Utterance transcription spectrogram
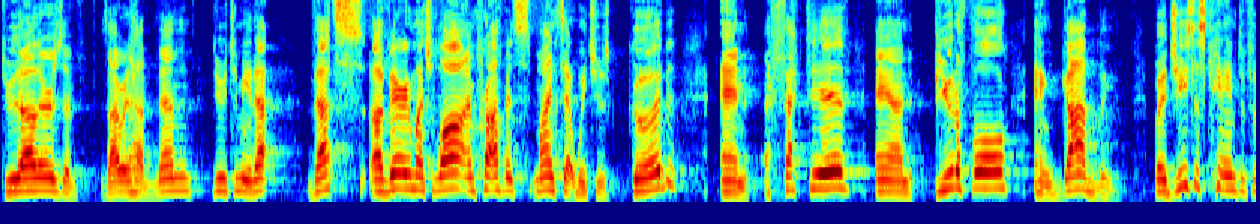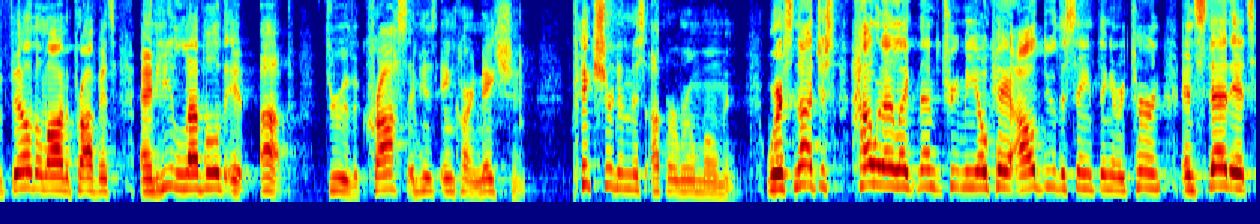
Do the others as I would have them do to me. That, that's a very much law and prophets mindset, which is good and effective and beautiful and godly. But Jesus came to fulfill the law and the prophets, and he leveled it up through the cross and his incarnation, pictured in this upper room moment, where it's not just, how would I like them to treat me? Okay, I'll do the same thing in return. Instead, it's,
